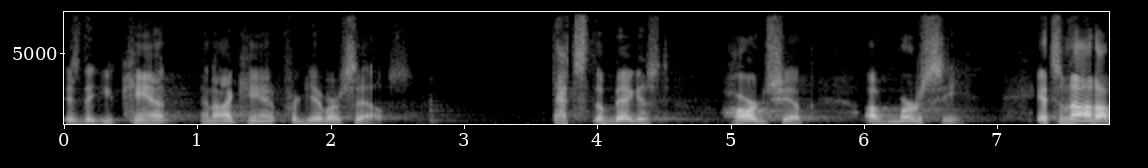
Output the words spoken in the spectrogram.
is that you can't and I can't forgive ourselves. That's the biggest hardship of mercy. It's not a,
